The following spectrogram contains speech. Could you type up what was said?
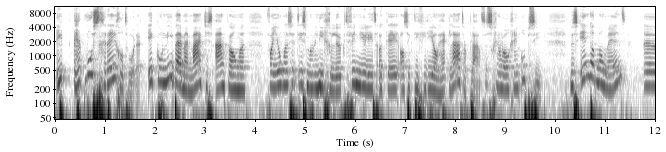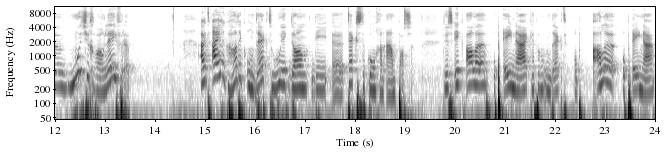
ik, het moest geregeld worden. Ik kon niet bij mijn maatjes aankomen van jongens, het is me niet gelukt. Vinden jullie het oké als ik die video hack later plaats? Dat is gewoon geen optie. Dus in dat moment uh, moet je gewoon leveren. Uiteindelijk had ik ontdekt hoe ik dan die uh, teksten kon gaan aanpassen. Dus ik alle op één na, ik heb hem ontdekt, op alle op één na,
